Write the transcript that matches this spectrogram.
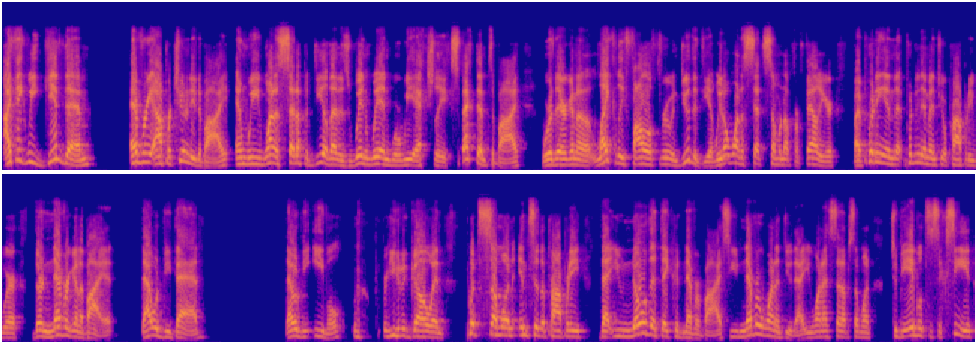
I think we give them every opportunity to buy, and we want to set up a deal that is win-win, where we actually expect them to buy, where they're going to likely follow through and do the deal. We don't want to set someone up for failure by putting in the, putting them into a property where they're never going to buy it. That would be bad. That would be evil. for you to go and put someone into the property that you know that they could never buy. So you never want to do that. You want to set up someone to be able to succeed,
